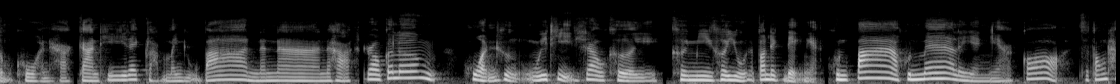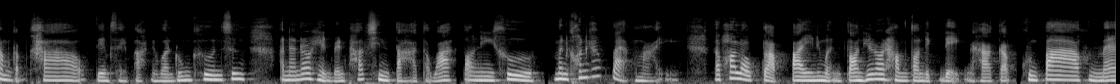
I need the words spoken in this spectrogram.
สมควรนะคะ การที่ได้กลับมาอยู่บ้านนานๆนะคะ เราก็เริ่ม หวนถึงวิถีที่เราเคย เคยมีเคยอยู่ในตอนเด็กๆ เนี่ย คุณป้าคุณแม่อะไรอย่างเงี้ย ก็จะต้องทำกับข้าวเตรียมใส่บาตรในวันรุ่งขึ้น ซึ่งอันนั้นเราเห็นเป็นภาพชินตา แต่ว่าตอนนี้คือมันค่อนข้างแปลกใหม่ แล้วพอเรากลับไปเหมือนตอนที่เราทำตอนเด็กๆนะคะ กับคุณป้าคุณแม่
